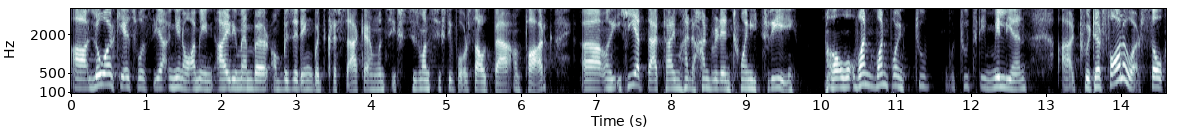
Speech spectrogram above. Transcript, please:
uh, lowercase was yeah. You know, I mean, I remember I'm visiting with Chris Sacca in 164 South Park. Uh, he at that time had 123. Oh, one, 1.2 two, three million uh, Twitter followers. So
